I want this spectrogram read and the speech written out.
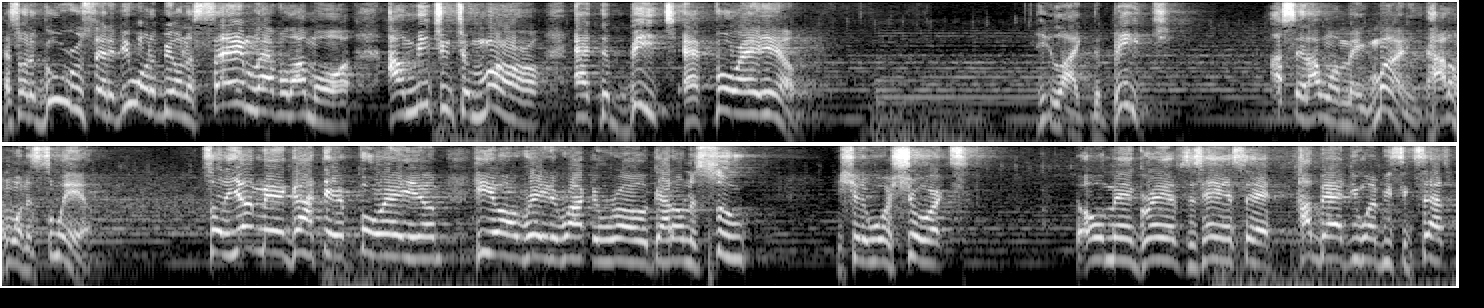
And so the guru said, if you want to be on the same level I'm on, I'll meet you tomorrow at the beach at 4 a.m. He liked the beach. I said, I want to make money. I don't want to swim. So the young man got there at 4 a.m. He all ready to rock and roll, got on the suit. He should have wore shorts. The old man grabs his hand and said, How bad do you want to be successful?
